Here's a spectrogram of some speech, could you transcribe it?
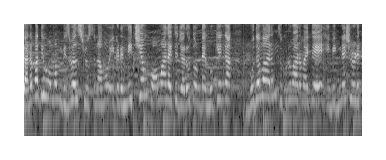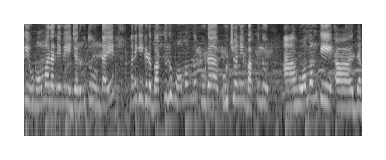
గణపతి హోమం విజువల్స్ చూస్తున్నాము. ఇక్కడ నిత్యం హోమాలు అయితే జరుగుతుంటాయి. ముఖ్యంగా బుధవారం శుక్రవారం అయితే ఈ విఘ్నేశ్వరుడికి హోమాలు అనేవి జరుగుతూ ఉంటాయి. మనకి ఇక్కడ భక్తులు హోమంలో కూడా కూర్చొని భక్తులు ఆ హోమంకి ద-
